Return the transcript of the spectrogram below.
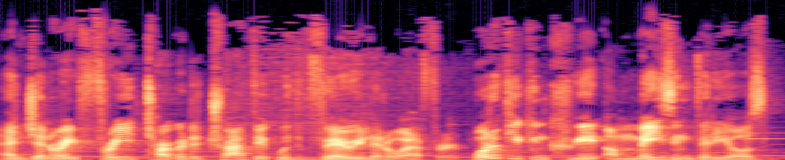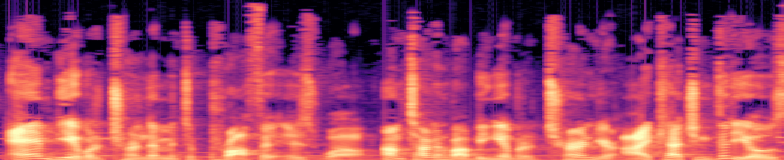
and generate free targeted traffic with very little effort? What if you can create amazing videos and be able to turn them into profit as well? I'm talking about being able to turn your eye catching videos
